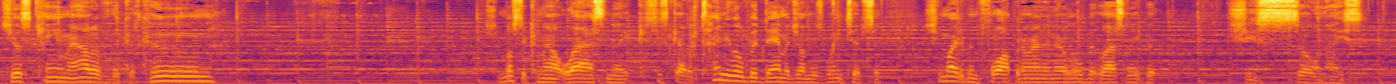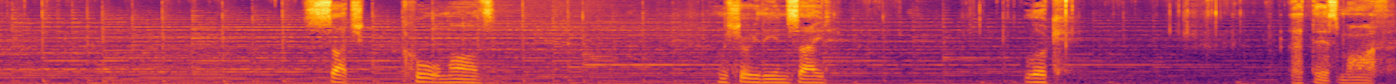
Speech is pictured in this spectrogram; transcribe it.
Just came out of the cocoon. She must have come out last night because she's got a tiny little bit of damage on those wingtips. So she might have been flopping around in there a little bit last night, but she's so nice. Such cool moths. Let me show you the inside. Look at this moth.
